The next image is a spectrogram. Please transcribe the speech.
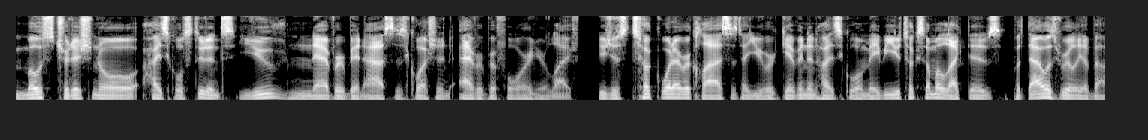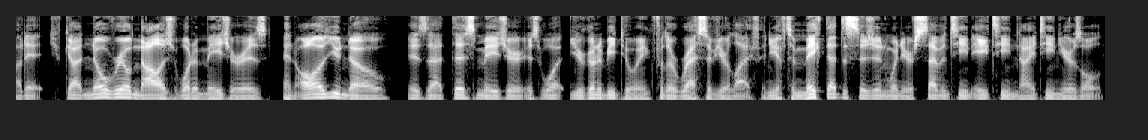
most traditional high school students, you've never been asked this question ever before in your life. You just took whatever classes that you were given in high school. Maybe you took some electives, but that was really about it. You've got no real knowledge of what a major is, and all you know is that this major is what you're going to be doing for the rest of your life. And you have to make that decision when you're 17, 18, 19 years old.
